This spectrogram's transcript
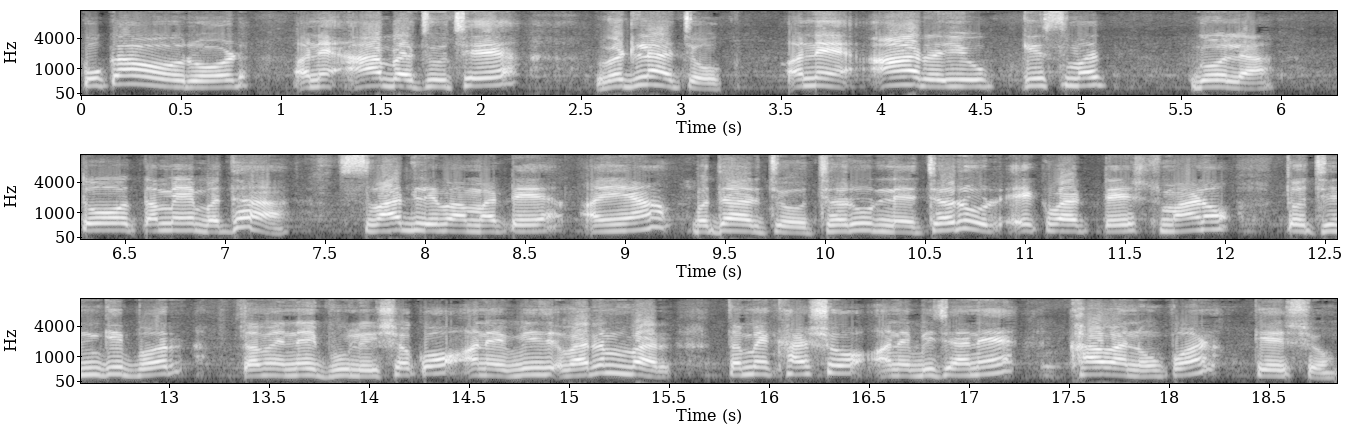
કુકાઓ રોડ અને આ બાજુ છે વડલા ચોક. અને આ રહ્યું કિસ્મત ગોલા. તો તમે બધા સ્વાદ લેવા માટે અહીંયા પધારજો જરૂર ને જરૂર એકવાર ટેસ્ટ માણો, તો જિંદગીભર તમે નહીં ભૂલી શકો અને વારંવાર તમે ખાશો અને બીજાને ખાવાનું પણ કહેશો.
